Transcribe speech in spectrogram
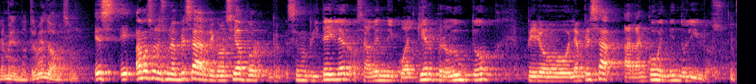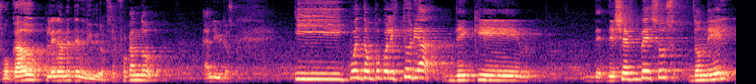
Tremendo, tremendo Amazon. Es, eh, Amazon es una empresa reconocida por ser un retailer, o sea, vende cualquier producto, pero la empresa arrancó vendiendo libros. Enfocado plenamente en libros. Enfocando a libros. Y cuenta un poco la historia de que de, de Jeff Bezos, donde él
